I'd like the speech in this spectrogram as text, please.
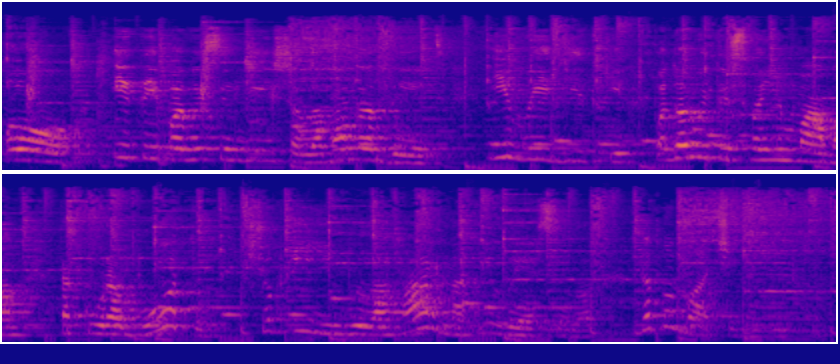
О, і ти повеселішала, молодець. І ви, дітки, подаруйте своїм мамам таку роботу, щоб і їм було гарно і весело. До побачення, дітки.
